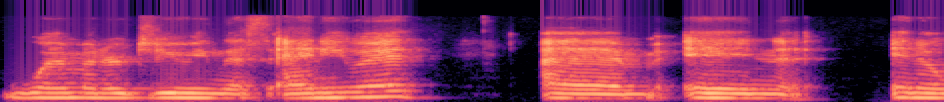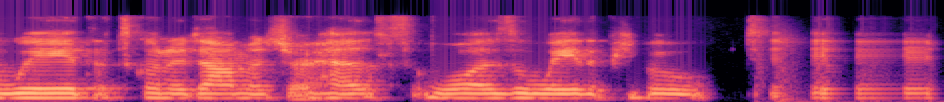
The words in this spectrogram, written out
women are doing this anyway, um, in in a way that's going to damage our health was a way that people did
